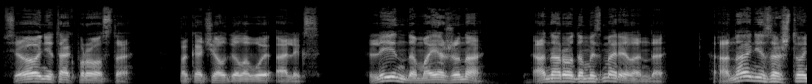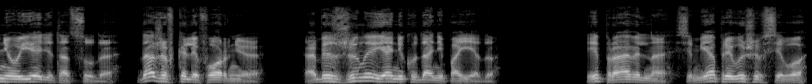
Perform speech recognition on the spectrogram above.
Все не так просто, покачал головой Алекс. Линда, моя жена, она родом из Мэриленда. Она ни за что не уедет отсюда, даже в Калифорнию. А без жены я никуда не поеду. И правильно, семья превыше всего,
